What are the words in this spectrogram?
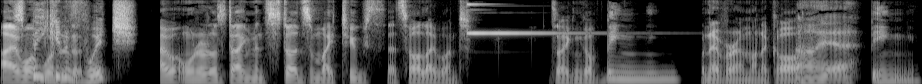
I Speaking of the- which, I want one of those diamond studs in my tooth. That's all I want. So I can go bing whenever I'm on a call. oh yeah, bing.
